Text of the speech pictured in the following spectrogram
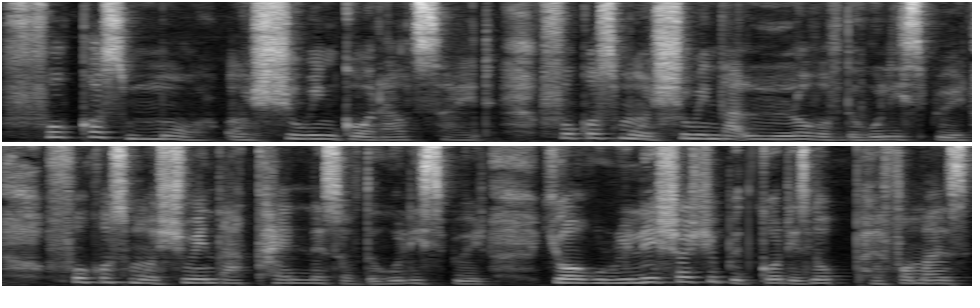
focus more on showing God outside. Focus more on showing that love of the Holy Spirit. Focus more on showing that kindness of the Holy Spirit. Your relationship with God is not performance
